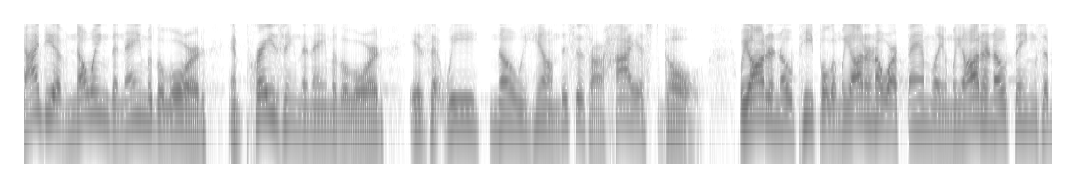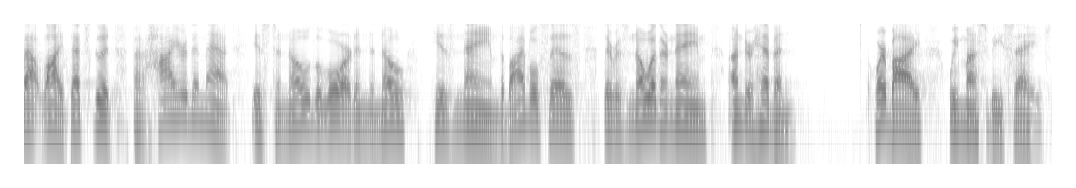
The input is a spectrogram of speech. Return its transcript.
idea of knowing the name of the Lord and praising the name of the Lord is that we know Him. This is our highest goal. We ought to know people and we ought to know our family and we ought to know things about life. That's good. But higher than that is to know the Lord and to know His name. The Bible says there is no other name under heaven whereby we must be saved.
